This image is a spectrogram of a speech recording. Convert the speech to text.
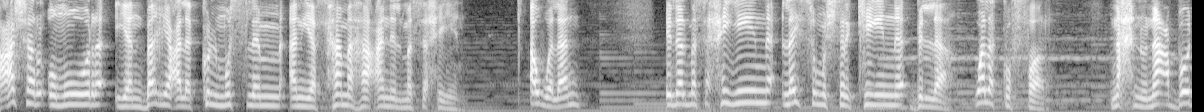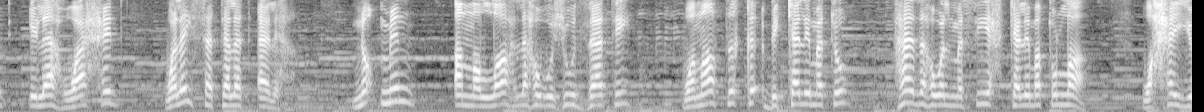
عشر أمور ينبغي على كل مسلم أن يفهمها عن المسيحيين. اولا إن المسيحيين ليسوا مشركين بالله ولا كفار. نحن نعبد إله واحد وليس ثلاث آلهة. نؤمن أن الله له وجود ذاتي وناطق بكلمته هذا هو المسيح كلمة الله وحي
